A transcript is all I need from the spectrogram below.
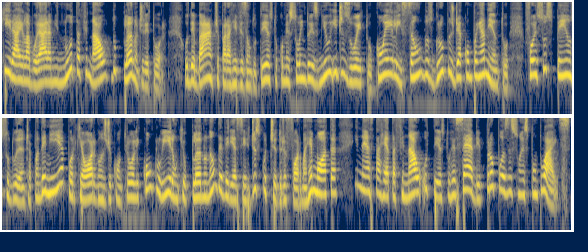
que irá elaborar a minuta final do plano diretor. O debate para a revisão do texto começou em 2018, com a eleição dos grupos de acompanhamento. Foi suspenso durante a pandemia, porque órgãos de controle concluíram que o plano não deveria ser discutido de forma remota, e nesta reta final o texto recebe proposições pontuais.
